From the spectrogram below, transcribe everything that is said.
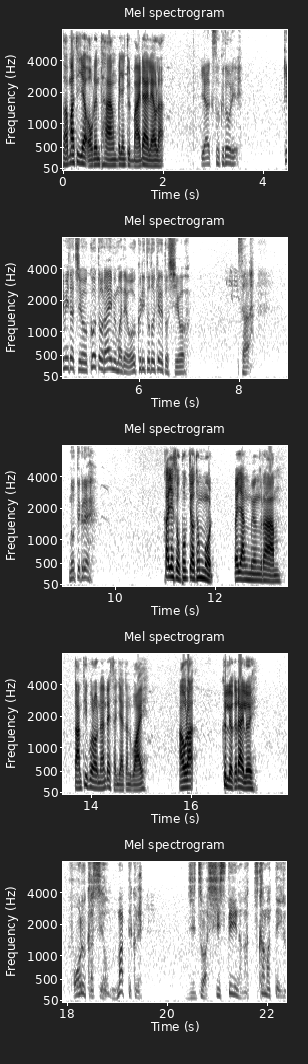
สามารถที่จะออกเดินทางไปยังจุดหมายได้แล้วล่ะ 約束通り君たちを古都ライムまで送り届けるとしようさあ乗ってくれ ข้าจะส่งพวกเจ้าทั้งหมดไปยังเมืองราม ตามที่พวกเรานั้นได้สัญญากันไว้ เอาละขึ้นเรือก็ได้เลย フォルカスよ待ってくれ実はシスティーナが捕まっている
